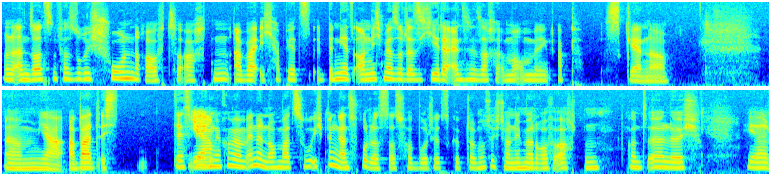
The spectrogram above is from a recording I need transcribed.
Und ansonsten versuche ich schon darauf zu achten. Aber ich habe jetzt, bin jetzt auch nicht mehr so, dass ich jede einzelne Sache immer unbedingt abscanne. Ähm, ja, aber ich, Deswegen, Ja. kommen wir am Ende nochmal zu. Ich bin ganz froh, dass das Verbot jetzt gibt. Da muss ich doch nicht mehr drauf achten. Ganz ehrlich. Ja,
